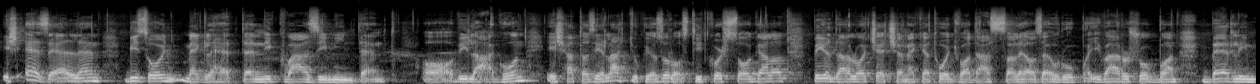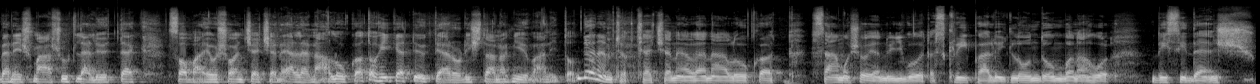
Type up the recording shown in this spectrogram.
és ez ellen bizony meg lehet tenni kvázi mindent a világon, és hát azért látjuk, hogy az orosz titkos szolgálat például a csecseneket hogy vadásza le az európai városokban, Berlinben és másút lelőttek szabályosan csecsen ellenállókat, akiket ők terroristának nyilvánítottak. De nem csak csecsen ellenállókat, számos olyan ügy volt, a Skripal ügy Londonban, ahol diszidens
